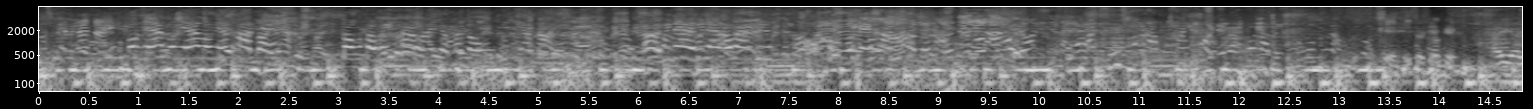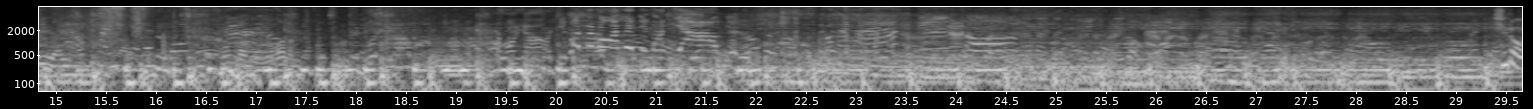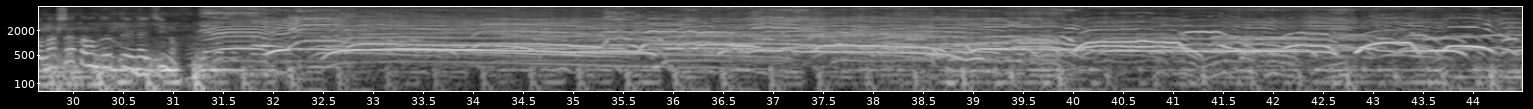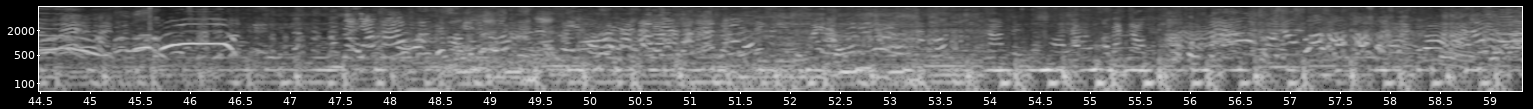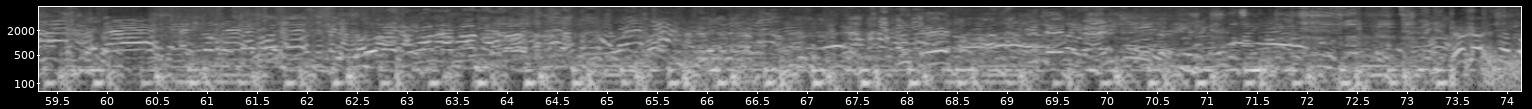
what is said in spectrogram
ต้องเปลี่ยนไปด้านไหนตรงเนี้ยตรงเนี้ยตรงเนี้ยขาดหน่อยเนี่ยตรงตรงนี้ขาดมาอย่ามาตรงพี่เดียหน่อยเออพี่แน่พี่แน่เอามาพี่โอเคค่ะเลยค่ะได้เลยค่ะโอเคโอเคโอเคไอ้ไอ้ไอ้ที่ค 白なくしゃったんだってでえないちの。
